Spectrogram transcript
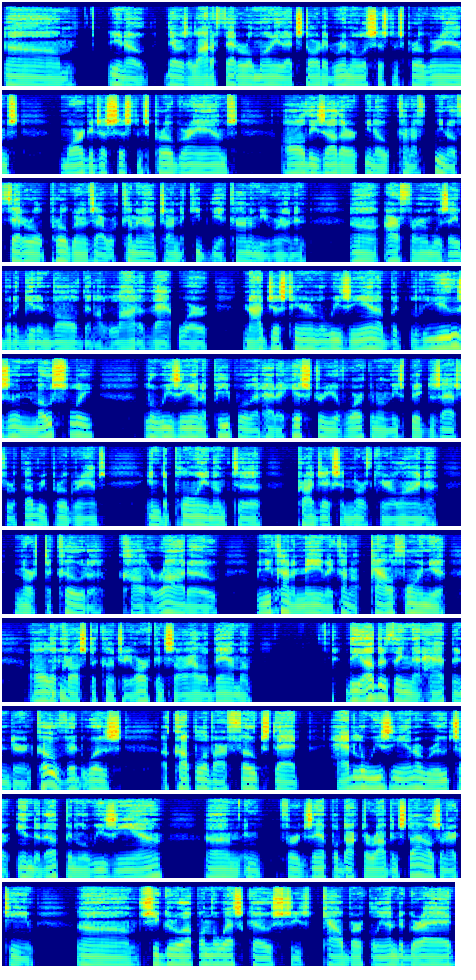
Um, you know, there was a lot of federal money that started rental assistance programs, mortgage assistance programs, all these other, you know, kind of, you know, federal programs that were coming out trying to keep the economy running. Uh, our firm was able to get involved in a lot of that work, not just here in Louisiana, but using mostly Louisiana people that had a history of working on these big disaster recovery programs and deploying them to projects in North Carolina, North Dakota, Colorado. I mean, you kind of name it, kind of California, all across the country, Arkansas, Alabama. The other thing that happened during COVID was a couple of our folks that had Louisiana roots or ended up in Louisiana. Um, and for example, Dr. Robin Stiles on our team, um, she grew up on the West Coast. She's Cal Berkeley undergrad,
